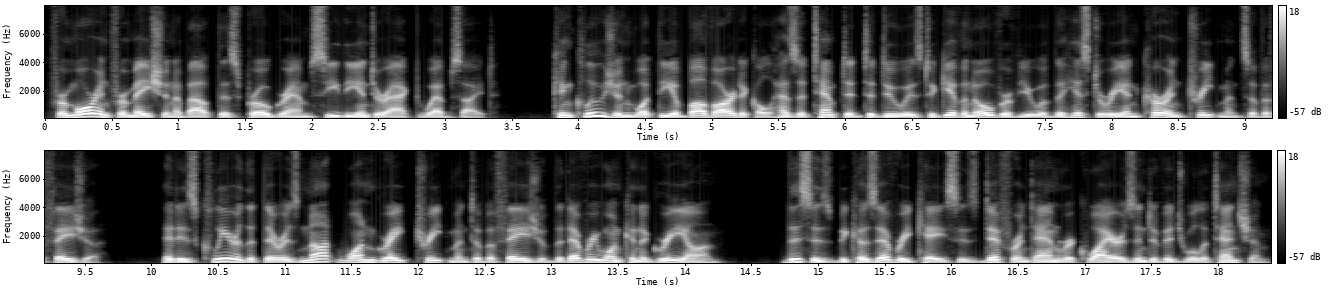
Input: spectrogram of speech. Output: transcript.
For more information about this program see the Interact website. Conclusion What the above article has attempted to do is to give an overview of the history and current treatments of aphasia. It is clear that there is not one great treatment of aphasia that everyone can agree on. This is because every case is different and requires individual attention.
